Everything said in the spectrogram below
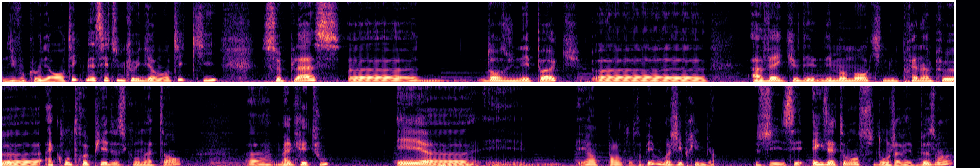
niveau comédie romantique, mais c'est une comédie romantique qui se place dans une époque euh, avec des, moments qui nous prennent un peu euh, à contre-pied de ce qu'on attend, euh, malgré tout. Et, et, en parlant de contre-pied, moi j'ai pris le mien. C'est exactement ce dont j'avais besoin,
